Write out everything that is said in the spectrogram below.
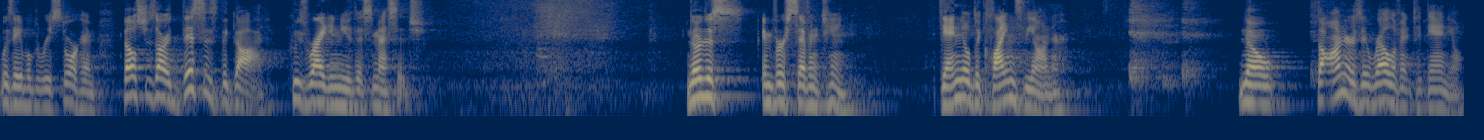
was able to restore him. Belshazzar, this is the God who's writing you this message. Notice in verse 17, Daniel declines the honor. No, the honor is irrelevant to Daniel.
